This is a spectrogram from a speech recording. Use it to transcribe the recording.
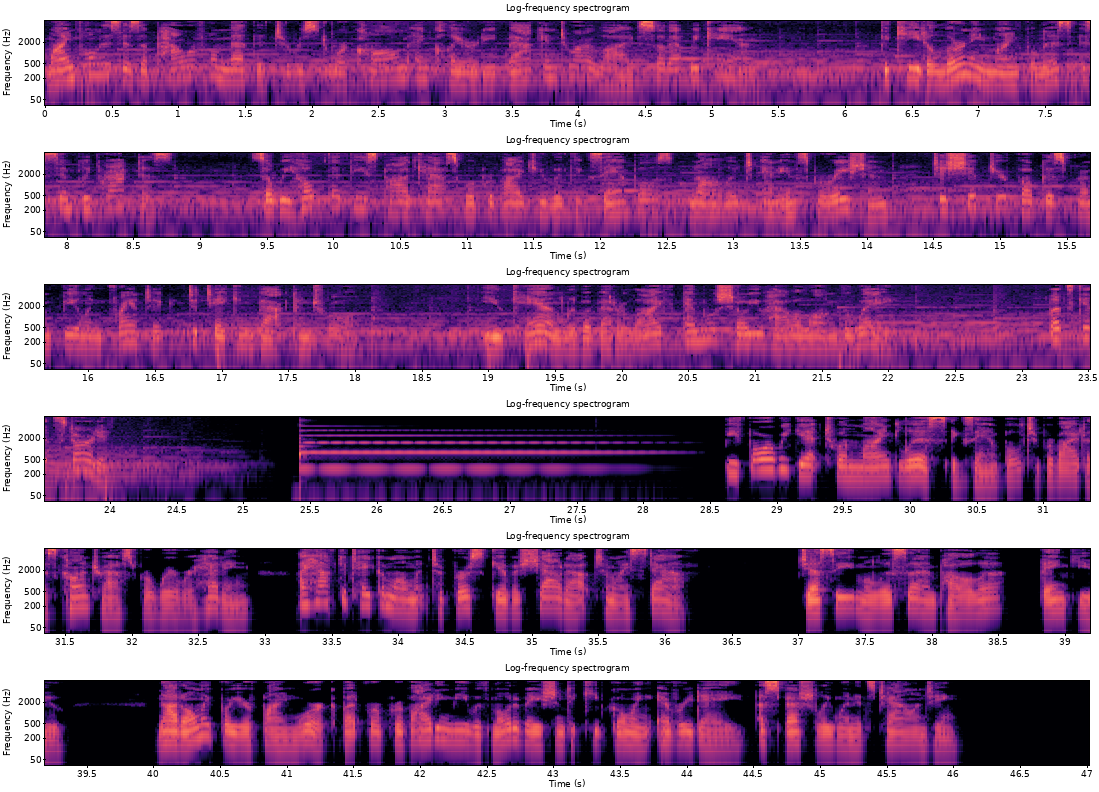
Mindfulness is a powerful method to restore calm and clarity back into our lives so that we can. The key to learning mindfulness is simply practice. So we hope that these podcasts will provide you with examples, knowledge, and inspiration to shift your focus from feeling frantic to taking back control. You can live a better life, and we'll show you how along the way. Let's get started. Before we get to a mindless example to provide us contrast for where we're heading, I have to take a moment to first give a shout out to my staff. Jesse, Melissa, and Paola, thank you. Not only for your fine work, but for providing me with motivation to keep going every day, especially when it's challenging.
